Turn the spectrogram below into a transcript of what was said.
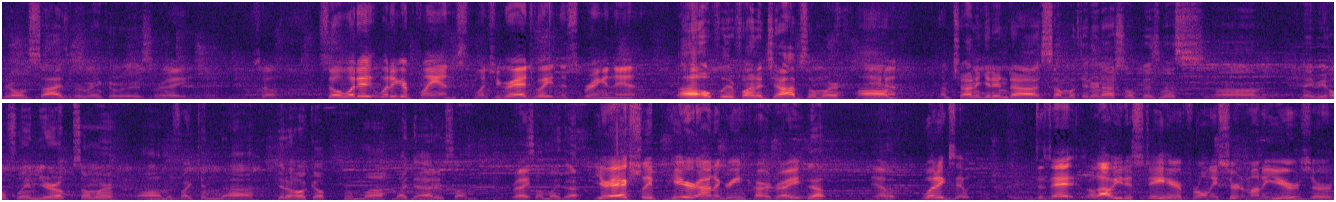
their own size of a rink over there. So. Right. So, so what are, what are your plans once you graduate in the spring and that? Uh, hopefully to find a job somewhere. Um, Yeah. I'm trying to get into some with international business. Um, maybe hopefully in Europe somewhere. Um, if I can uh, get a hookup from uh, my dad or something. Right. Something like that. You're actually here on a green card, right? Yep. Yep. Yep. What exa- does that allow you to stay here for only a certain amount of years, or?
